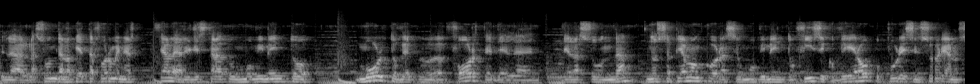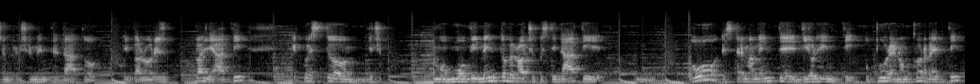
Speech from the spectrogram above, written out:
la, la sonda, la piattaforma inerziale ha registrato un movimento molto forte del, della sonda, non sappiamo ancora se è un movimento fisico vero oppure i sensori hanno semplicemente dato i valori sbagliati. E questo diciamo, movimento veloce, questi dati o estremamente violenti oppure non corretti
